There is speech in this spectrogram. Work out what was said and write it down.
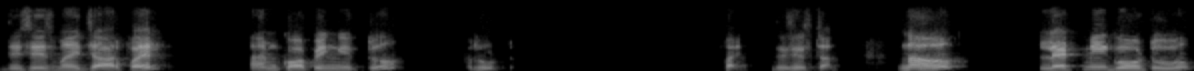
This is my jar file. I'm copying it to root. Fine. This is done. Now let me go to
